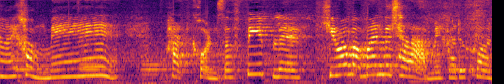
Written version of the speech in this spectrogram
น้อยของแม่ ผัดขนสฟิบเลย คิดว่าบับเบิ้ลจะฉลาดไหมคะทุกคน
